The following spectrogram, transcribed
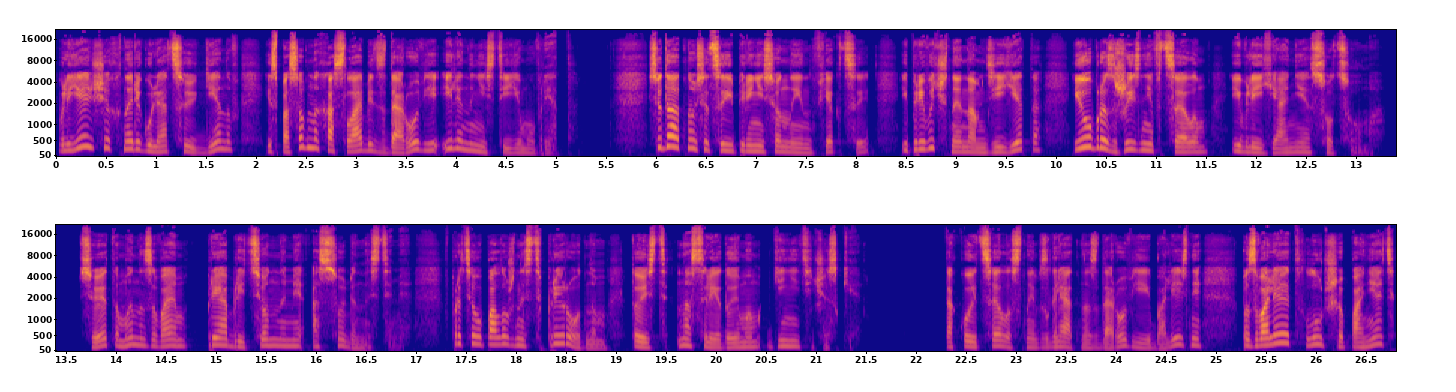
влияющих на регуляцию генов и способных ослабить здоровье или нанести ему вред. Сюда относятся и перенесенные инфекции, и привычная нам диета, и образ жизни в целом, и влияние социума. Все это мы называем приобретенными особенностями, в противоположность природным, то есть наследуемым генетически. Такой целостный взгляд на здоровье и болезни позволяет лучше понять,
